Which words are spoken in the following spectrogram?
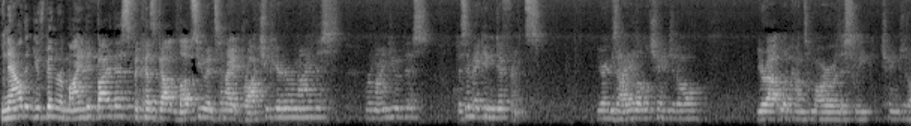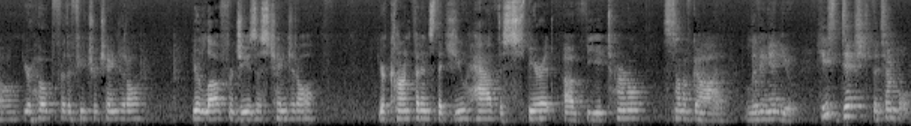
Now that you've been reminded by this because God loves you and tonight brought you here to remind this, remind you of this, does it make any difference? Your anxiety level change at all? Your outlook on tomorrow or this week change at all? Your hope for the future change at all? Your love for Jesus change at all? Your confidence that you have the Spirit of the eternal Son of God living in you. He's ditched the temple,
